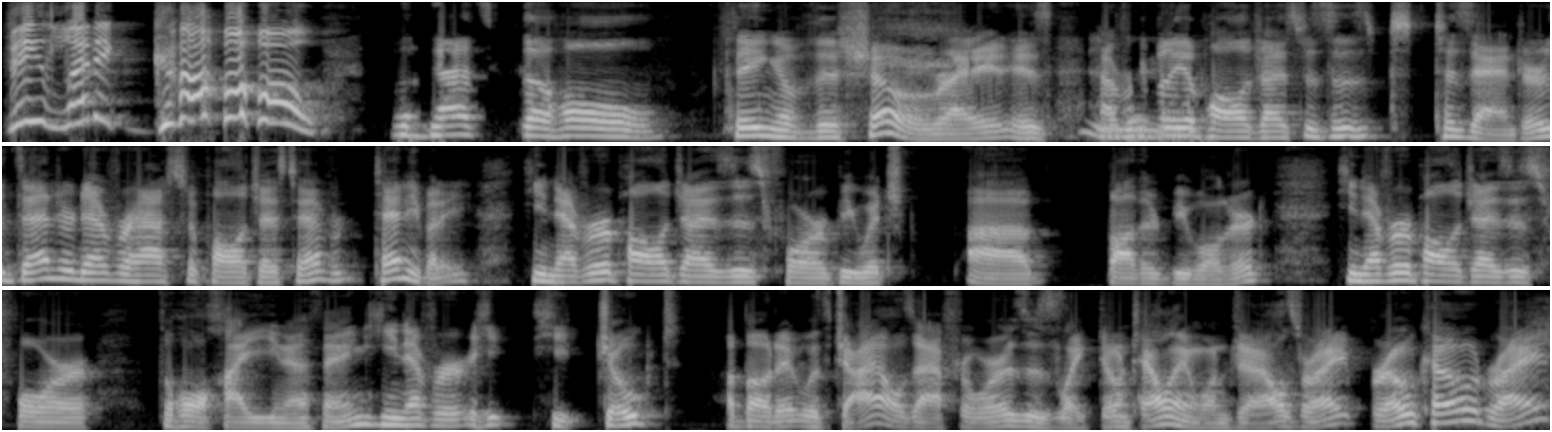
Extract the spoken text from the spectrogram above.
They let it go. But that's the whole thing of this show, right? Is everybody apologizes to, to Xander. Xander never has to apologize to ever, to anybody. He never apologizes for Bewitched, uh, Bothered, Bewildered. He never apologizes for the whole hyena thing. He never he he joked about it with Giles afterwards is like, don't tell anyone, Giles, right? Bro code, right?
